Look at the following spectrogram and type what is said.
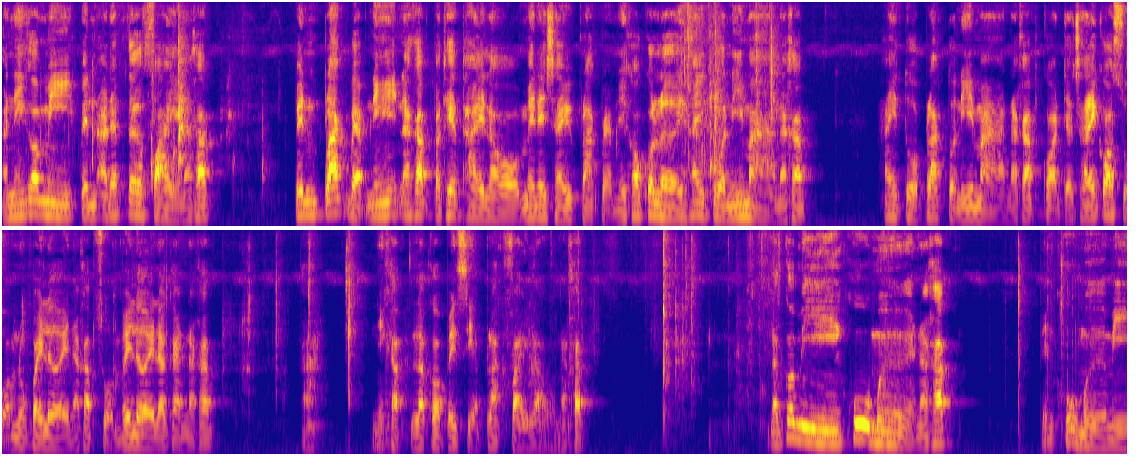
อันนี้ก็มีเป็นอะแดปเตอร์ไฟนะครับ เป็นปลั๊กแบบนี้นะครับ ประเทศไทยเราไม่ได้ใช้ปลั๊กแบบนี้เขาก็เลยให้ตัวนี้มานะครับ ให้ตัวปลั๊กตัวนี้มานะครับ ก่อนจะใช้ก็สวมลงไปเลยนะครับ สวมไว้เลยแล้วกันนะครับอะนี่ครับแล้วก็ไปเสียบปลั๊กไฟเรานะครับ แล้วก็มีคู่มือนะครับ เป็นคู่มือมี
